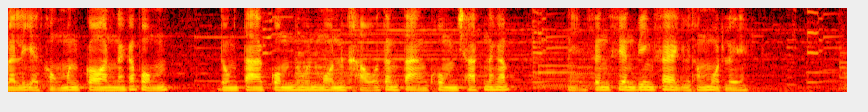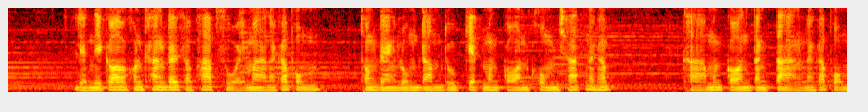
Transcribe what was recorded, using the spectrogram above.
รายละเอียดของมังกรนะครับ ผมดวงตากลมนูนมนเขาต่างๆ คมชัดนะครับนี่เส้นเสี้ยนวิ่งแทรกอยู่ทั้งหมดเลยเหรียญนี้ก็ค่อนข้างได้สภาพสวยมานะครับ ผมทองแดงลมดำดูเกล็ดมังกรคมชัดนะครับ ขามังกรต่างๆนะครับ ผม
